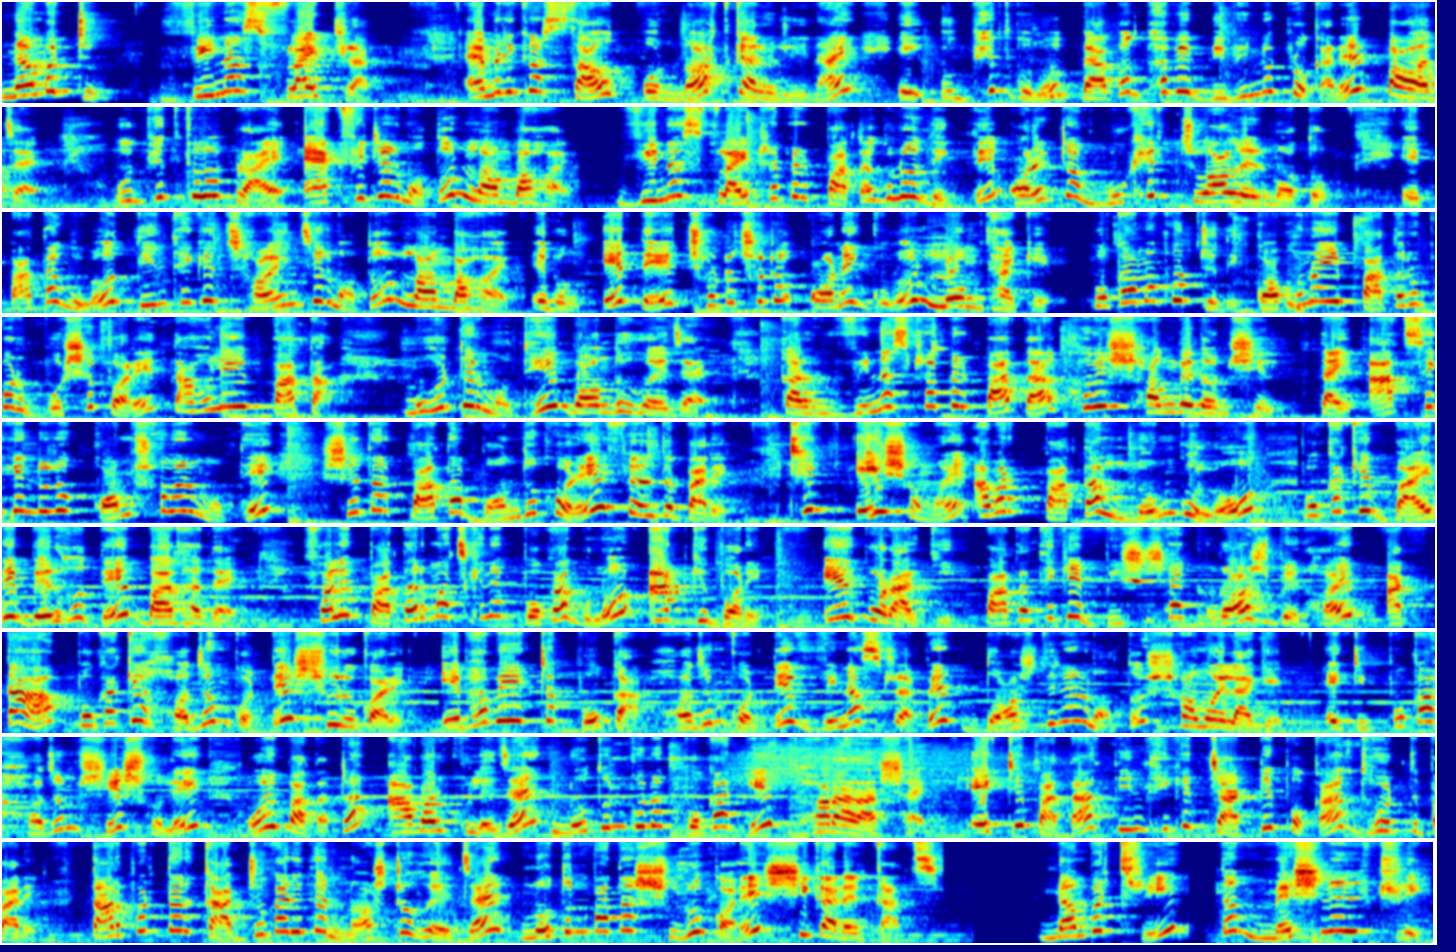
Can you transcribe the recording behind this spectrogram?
Number two Venus fly trap আমেরিকার সাউথ ও নর্থ ক্যারোলিনায় এই উদ্ভিদগুলো ব্যাপকভাবে বিভিন্ন প্রকারের পাওয়া যায়। উদ্ভিদগুলো প্রায় এক ফিটের মতো লম্বা হয়। ভিনাস ফ্লাইট্র্যাপের পাতাগুলো দেখতে অনেকটা মুখের চোয়ালের মতো। এই পাতাগুলো তিন থেকে ছয় ইঞ্চির মতো লম্বা হয় এবং এতে ছোট ছোট অনেকগুলো লোম থাকে। পোকামাকড় যদি কখনো এই পাতার উপর বসে পড়ে, তাহলে এই পাতা মুহূর্তের মধ্যে বন্ধ হয়ে যায়। কারণ ভিনাস ট্র্যাপের পাতা খুবই সংবেদনশীল, তাই আধ সেকেন্ডেরও কম সময়ের মধ্যে সে তার পাতা বন্ধ করে ফেলতে পারে। ঠিক এই সময় আবার পাতার লোমগুলো পোকাকে বাইরে বের হতে বাধা দেয়। ফলে পাতার মাঝখানে পোকাগুলো আটকে পড়ে। এরপর আর কি, পাতা থেকে বিশেষ এক রস বের হয় আর তা পোকাকে হজম করতে শুরু করে। এভাবে একটা পোকা হজম করতে ভিনাস ট্র্যাপের দশ দিনের মতো সময় লাগে। একটি পোকা হজম শেষ হলে ওই পাতাটা আবার খুলে যায় নতুন কোনো পোকাকে ধরার আশায়। একটি পাতা তিন থেকে চারটি পোকা ধরতে পারে। তারপর তার কার্যকারিতা নষ্ট হয়ে যায়, নতুন পাতা শুরু করে শিকারের কাজ। Number three, the মেশিনাল tree.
